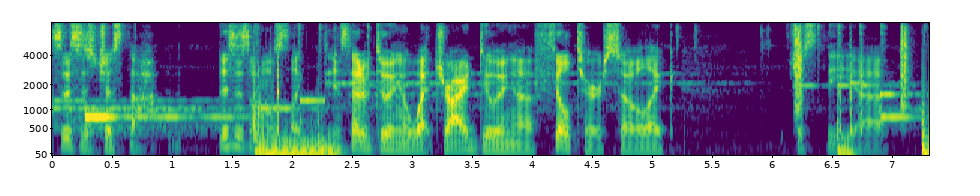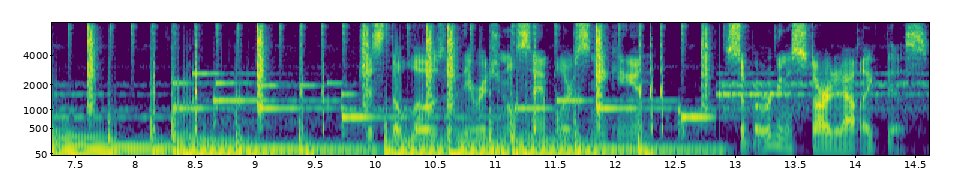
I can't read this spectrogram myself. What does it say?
So this is just the, this is almost like, instead of doing a wet dry, doing a filter. So like, just the, uh, just the lows of the original sampler sneaking in. So, but we're to start it out like this.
